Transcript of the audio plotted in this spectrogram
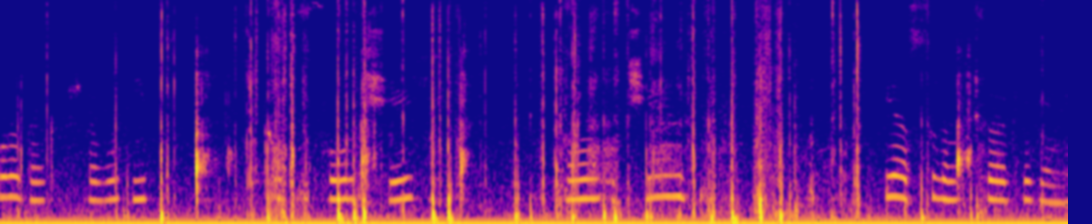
Bu arada arkadaşlar bu ip çok zor bir şey. Bunun için biraz sıkıntı çıkarabilir yani.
